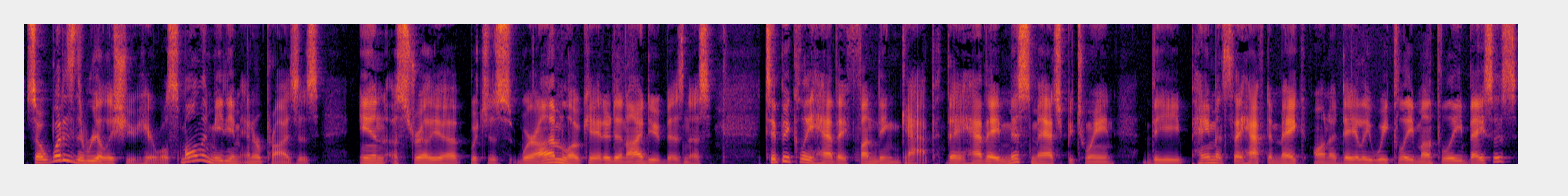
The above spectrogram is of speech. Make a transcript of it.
So, what is the real issue here? Well, small and medium enterprises in Australia, which is where I'm located and I do business, typically have a funding gap. They have a mismatch between the payments they have to make on a daily, weekly, monthly basis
